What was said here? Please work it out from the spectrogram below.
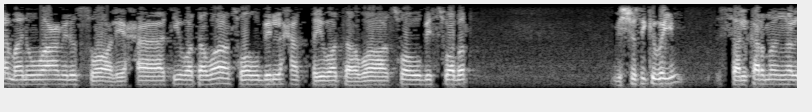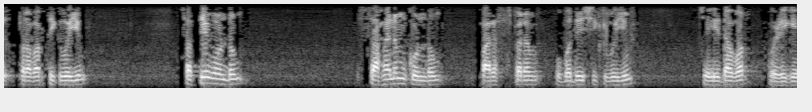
آمنوا وعملوا الصالحات وتواصوا بالحق وتواصوا بالصبر വിശ്വസിക്കുകയും സൽക്കർമ്മങ്ങൾ പ്രവർത്തിക്കുകയും സത്യം കൊണ്ടും സഹനം കൊണ്ടും പരസ്പരം ഉപദേശിക്കുകയും ചെയ്തവർ ഒഴികെ.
